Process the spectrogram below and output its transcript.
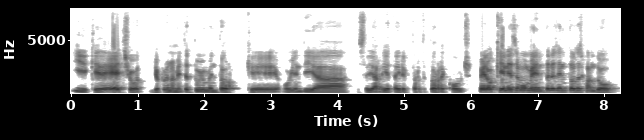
y que de hecho yo personalmente tuve un mentor que hoy en día es Arrieta, director de Torre Coach, pero que en ese momento, en ese entonces cuando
